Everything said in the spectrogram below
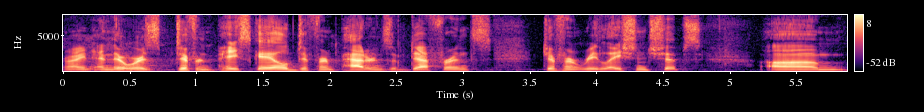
right? And there was different pay scale, different patterns of deference, different relationships. Um,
